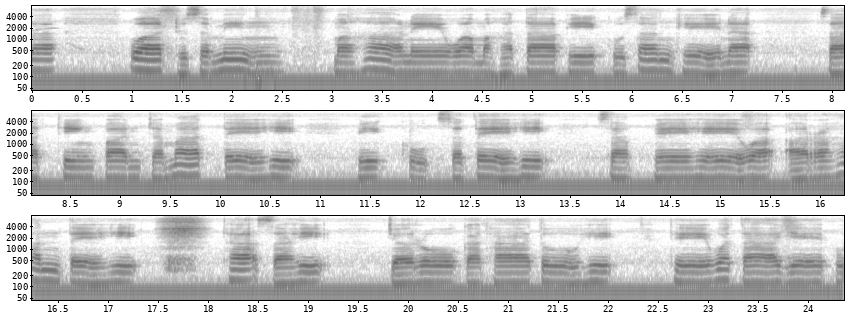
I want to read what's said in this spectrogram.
ละวัตถุสมิง มหาเนวมหตาภิกขุสังเคนะ สัตถิงปัญจมัตเตหิภิกขุสเตหิ สัพเพเหวะอรหันเตหิ ทัสหิจโรกธาตุหิเทวตาเยปุ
